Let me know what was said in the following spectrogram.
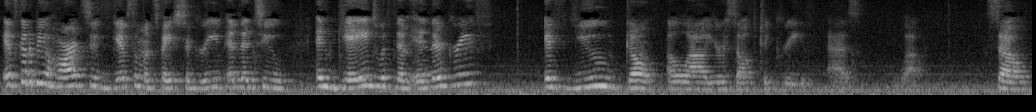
It's going to be hard to give someone space to grieve and then to engage with them in their grief if you don't allow yourself to grieve as well. So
